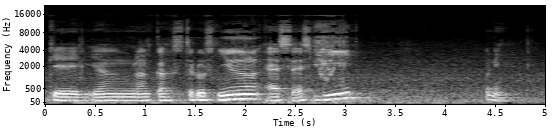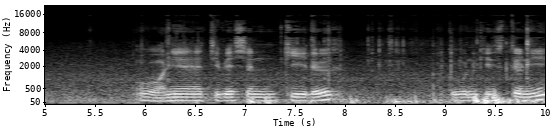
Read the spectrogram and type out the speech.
Okey, yang langkah seterusnya SSD. Apa ni? Oh, ni activation key dia. Aku guna Kingston ni.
